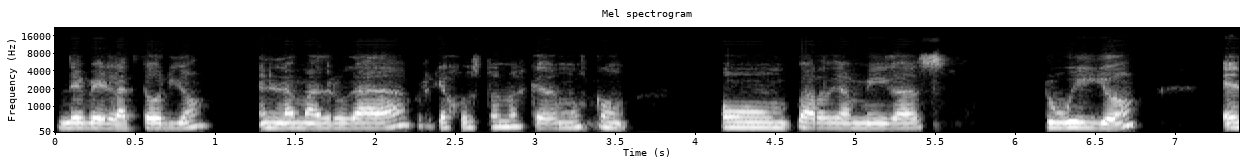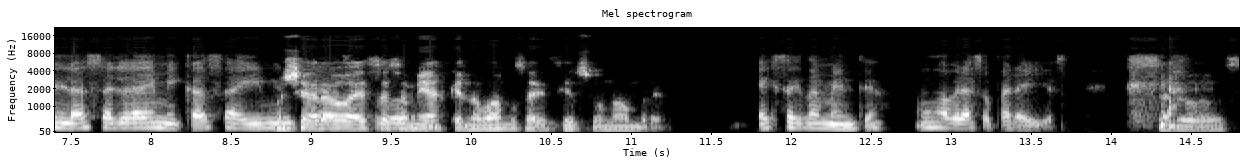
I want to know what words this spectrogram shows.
de velatorio, en la madrugada, porque justo nos quedamos con un par de amigas, tú y yo, en la sala de mi casa. Y un shout a esas amigas que no vamos a decir su nombre. Exactamente, un abrazo para ellas. Saludos.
